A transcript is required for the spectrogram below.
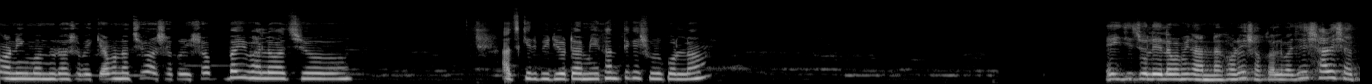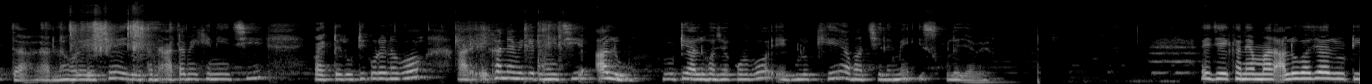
মর্নিং বন্ধুরা। সবাই কেমন আছো? আশা করি সবাই ভালো আছো। আজকের ভিডিওটা আমি এখান থেকে শুরু করলাম। এই যে চলে এলাম আমি রান্নাঘরে। সকাল বাজে সাড়ে সাতটা। রান্নাঘরে এসে এই যে এখানে আটা মেখে নিয়েছি, কয়েকটা রুটি করে নেব। আর এখানে আমি কেটে নিয়েছি আলু। রুটি আলু ভাজা করব। এগুলো খেয়ে আমার ছেলে মেয়ে স্কুলে যাবে। এই যে এখানে আমার আলু ভাজা রুটি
